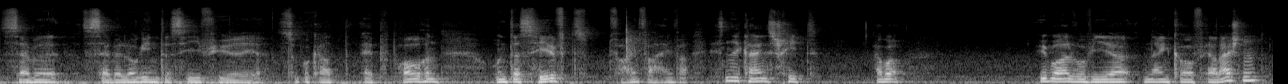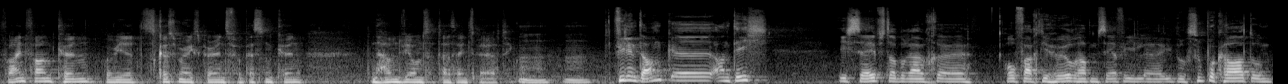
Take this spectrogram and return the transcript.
dasselbe, dasselbe Login, das sie für ihre Supercard-App brauchen und das hilft vereinfacht einfach. Es ist ein kleiner Schritt, aber überall, wo wir den Einkauf erleichtern, vereinfachen können, wo wir das Customer Experience verbessern können, dann haben wir unsere Daseinsberechtigung. Mhm, mh. Vielen Dank äh, an dich. Ich selbst, aber auch äh, hoffe, auch die Hörer haben sehr viel äh, über Supercard und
